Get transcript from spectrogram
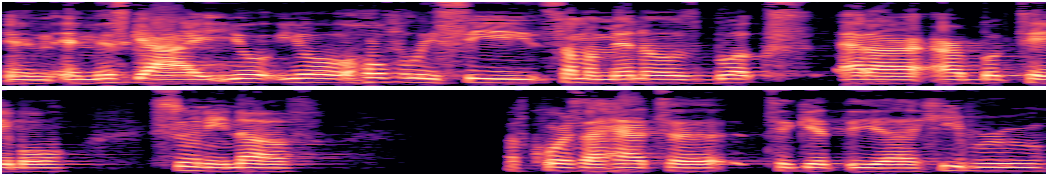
and, and this guy, you'll, you'll hopefully see some of Menno's books at our, our book table soon enough. Of course, I had to, to get the uh, Hebrew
